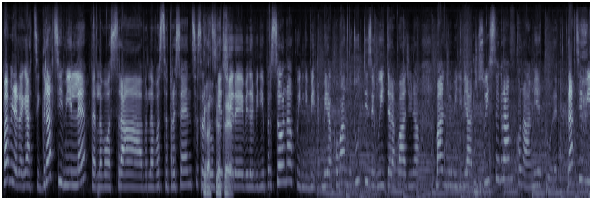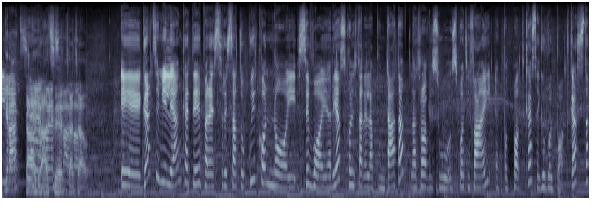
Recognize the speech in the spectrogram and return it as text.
Va bene ragazzi, grazie mille per la vostra, per la vostra presenza, è stato Grazie un te. piacere vedervi di persona, quindi mi raccomando tutti seguite la pagina Mangiami di Viaggi su Instagram con Ami e Ture. Grazie mille. Grazie. Ciao, grazie. Ciao, ciao. E grazie mille anche a te per essere stato qui con noi. Se vuoi riascoltare la puntata, la trovi su Spotify, Apple Podcast e Google Podcast.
